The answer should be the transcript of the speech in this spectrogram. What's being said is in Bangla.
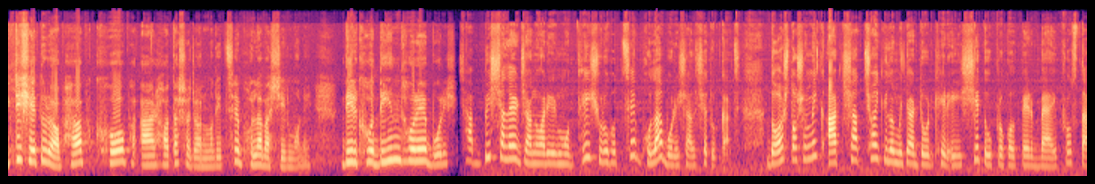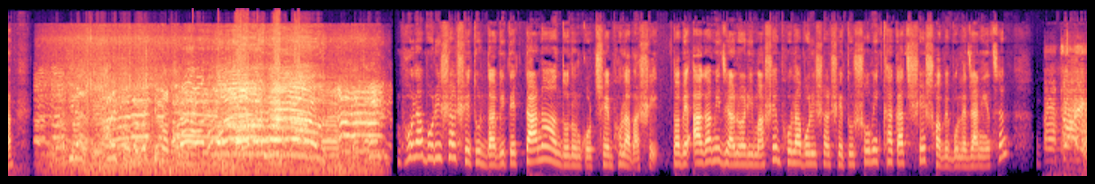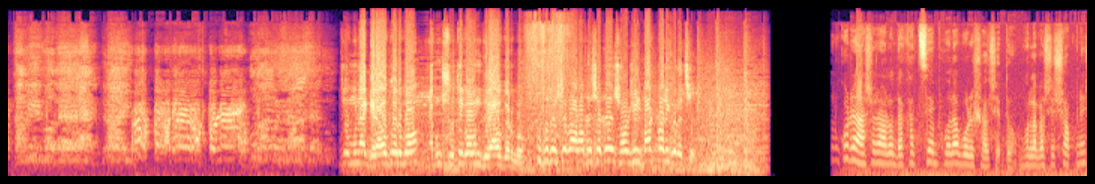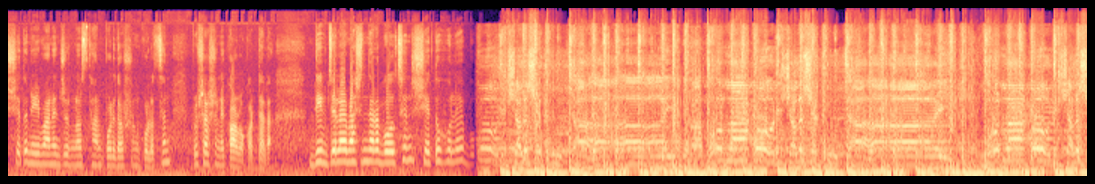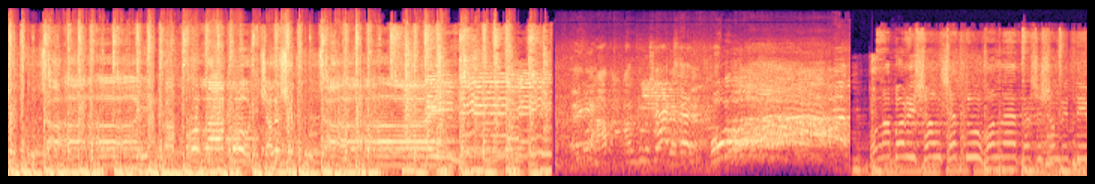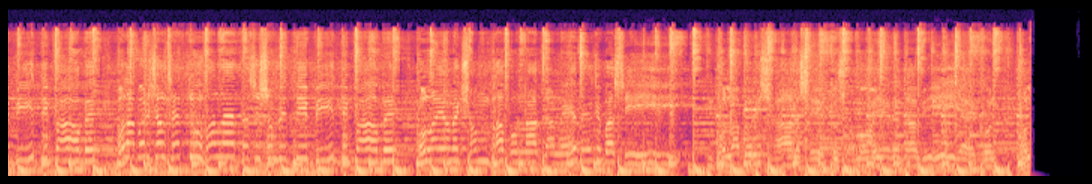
একটি সেতুর অভাব ক্ষোভ আর হতাশা জন্ম দিচ্ছে ভোলাবাসীর মনে। দীর্ঘদিন ধরে বরিশাল ছাব্বিশ সালের জানুয়ারির মধ্যেই শুরু হচ্ছে ভোলা বরিশাল সেতুর কাজ। দশ দশমিক আট সাত ছয় কিলোমিটার দৈর্ঘ্যের এই সেতু প্রকল্পের ব্যয় প্রস্তাব। ভোলা বরিশাল সেতুর দাবিতে টানা আন্দোলন করছে ভোলাবাসী। তবে আগামী জানুয়ারি মাসে ভোলা বরিশাল সেতুর সমীক্ষা কাজ শেষ হবে বলে জানিয়েছেন। যমুনা ঘেরাও করব এবং সতী ভবন ঘেরাও করব। উপদেষ্টা আমাদের সাথে সরাসরি বাটপারি করেছে। করে আসার আলো দেখাচ্ছে ভোলা বরিশাল সেতু। ভোলাবাসীর স্বপ্নের সেতু নির্মাণের জন্য স্থান পরিদর্শন করেছেন প্রশাসনিক কর্মকর্তারা। দ্বীপ জেলার বাসিন্দারা বলছেন সেতু হলে বরিশাল সেতু ভোলা বরিশাল সেতু হলে দেশে সমৃদ্ধি বৃদ্ধি পাবে। ভোলা বরিশাল সেতু হলে দেশে সমৃদ্ধি বৃদ্ধি পাবে। ভোলায় অনেক সম্ভাবনা জানে দেশবাসী। ভোলা বরিশাল সেতু সময়ের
